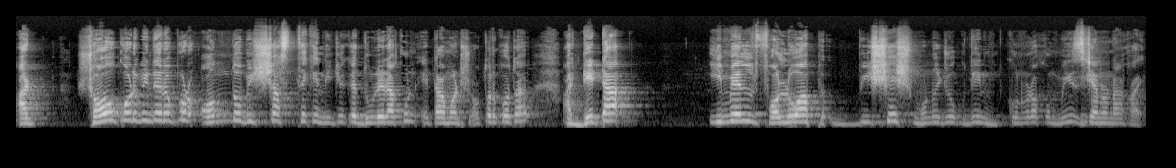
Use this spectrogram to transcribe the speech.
আর সহকর্মীদের ওপর অন্ধবিশ্বাস থেকে নিজেকে দূরে রাখুন, এটা আমার সতর্কতা। আর ডেটা ইমেল ফলো আপ বিশেষ মনোযোগ দিন, কোনো রকম মিস যেন না হয়।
